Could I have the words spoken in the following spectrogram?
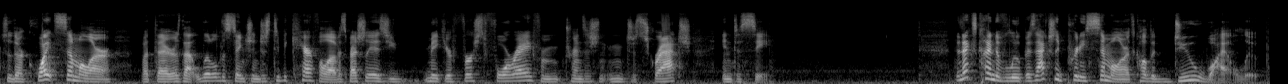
So they're quite similar, but there's that little distinction just to be careful of, especially as you make your first foray from transitioning to Scratch into C. The next kind of loop is actually pretty similar. It's called a do-while loop.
